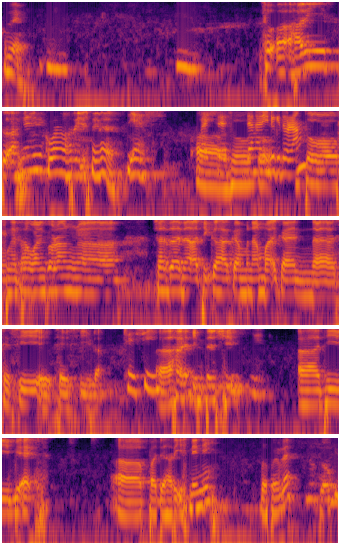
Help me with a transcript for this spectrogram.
Betul kan? So uh, hari terakhir korang hari Isnin kan? Yes. Ah, Baik sir. so Jangan rindu kita orang. Untuk pengetahuan korang uh, Syazah dan Atikah akan menamatkan uh, sesi eh, sesi pula Sesi. uh, internship uh, di BX uh, pada hari Isnin ni berapa bulan? 20?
